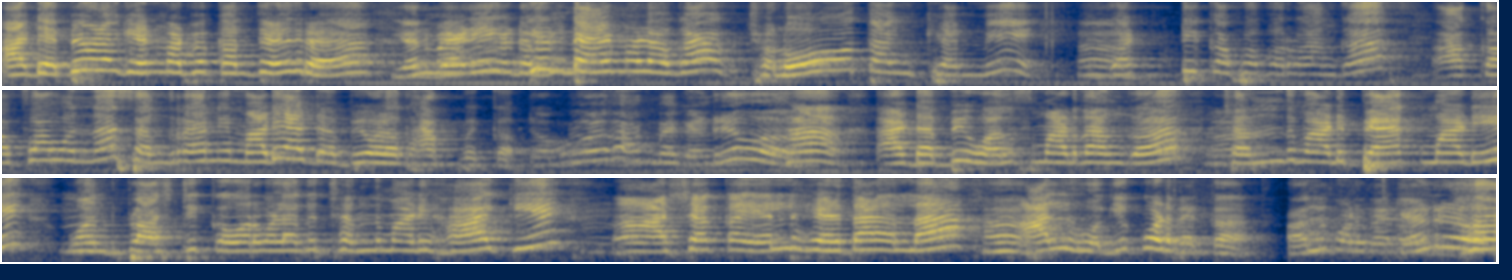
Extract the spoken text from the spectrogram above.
ಆ ಡಬ್ಬಿ ಒಳಗ ಏನ್ ಮಾಡ್ಬೇಕಂತ ಹೇಳಿದ್ರ ಬೆಳಿಗ್ಗೆ ಟೈಮ್ ಒಳಗ ಚಲೋ ತಂಗ್ ಕೆಮ್ಮಿ ಗಟ್ಟಿ ಕಫ ಬರುವಂಗ ಆ ಕಫವನ್ನ ಸಂಗ್ರಹಣೆ ಮಾಡಿ ಆ ಡಬ್ಬಿ ಒಳಗ್ ಹಾಕ್ಬೇಕ. ಡಬ್ಬಿ ಹಾಕ್ಬೇಕೇನ್ರಿ ಅವು? ಹಾ ಆ ಡಬ್ಬಿ ಹೊಲಸ್ ಮಾಡ್ದಂಗ ಚಂದ ಮಾಡಿ ಪ್ಯಾಕ್ ಮಾಡಿ ಒಂದ್ ಪ್ಲಾಸ್ಟಿಕ್ ಕವರ್ ಒಳಗ ಚಂದ ಮಾಡಿ ಹಾಕಿ ಆ ಆಶಾಕ್ಕ ಎಲ್ಲಿ ಹೇಳ್ತಾಳಲ್ಲ ಅಲ್ಲಿ ಹೋಗಿ ಕೊಡ್ಬೇಕ. ಅಲ್ಲಿ ಕೊಡ್ಬೇಕೇನ್ರಿ ಹಾ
